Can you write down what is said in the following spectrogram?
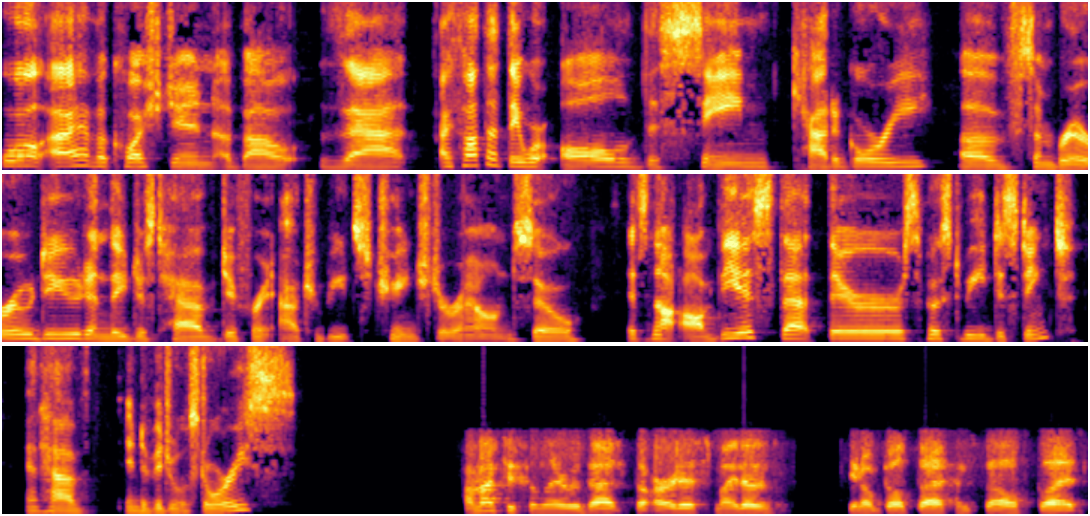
Well, I have a question about that. I thought that they were all the same category of sombrero dude and they just have different attributes changed around. So it's not obvious that they're supposed to be distinct and have individual stories. I'm not too familiar with that. The artist might have, you know, built that himself, but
